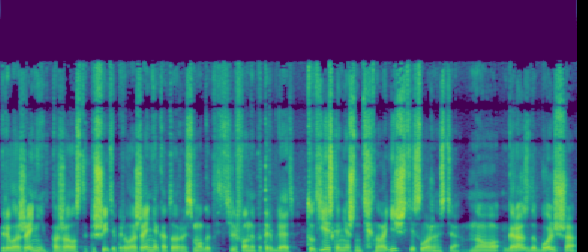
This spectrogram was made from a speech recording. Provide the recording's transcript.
приложений, пожалуйста, пишите приложения, которые смогут эти телефоны потреблять. Тут есть, конечно, технологические сложности, но гораздо больше,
